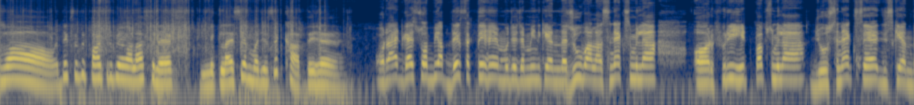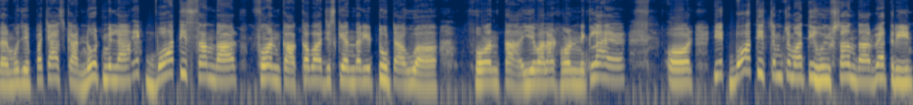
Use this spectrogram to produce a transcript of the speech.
वाह, देख सकते पाँच रुपए वाला स्नैक्स निकला इसे मज़े से खाते हैं। और राइट गाइस तो अभी आप देख सकते हैं, मुझे ज़मीन के अंदर जू वाला स्नैक्स मिला और फ्री हिट पप्स मिला, जो स्नैक्स है, जिसके अंदर मुझे पचास का नोट मिला। एक बहुत ही शानदार फ़ोन का कवर जिसके अंदर ये टूटा हुआ फ़ोन था। ये वाला फ़ोन निकला है और एक बहुत ही चमचमाती हुई शानदार बेहतरीन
